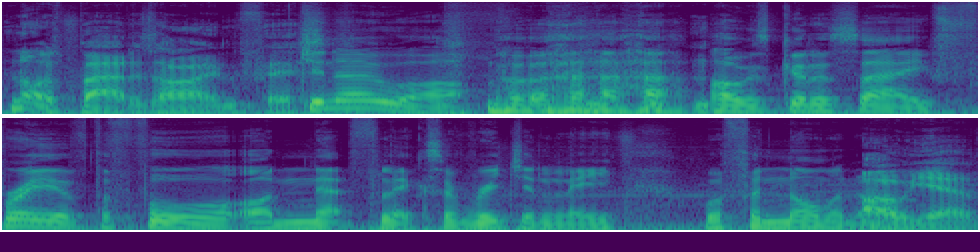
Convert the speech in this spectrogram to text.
Not as bad as Iron Fist. Do you know what? I was going to say, three of the four on Netflix originally were phenomenal. oh yeah,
